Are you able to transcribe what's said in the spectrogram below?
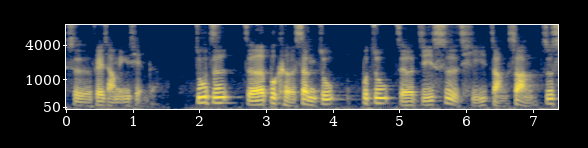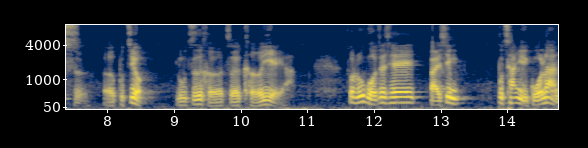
是非常明显的。诛之则不可胜诛，不诛则即视其掌上之死而不救，如之何则可也呀？说如果这些百姓不参与国难，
